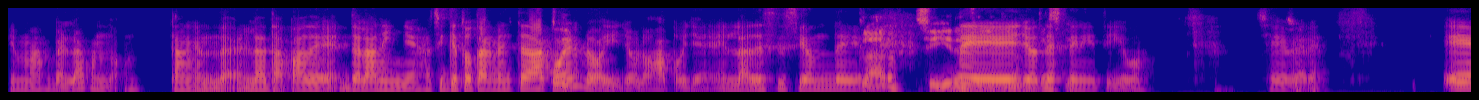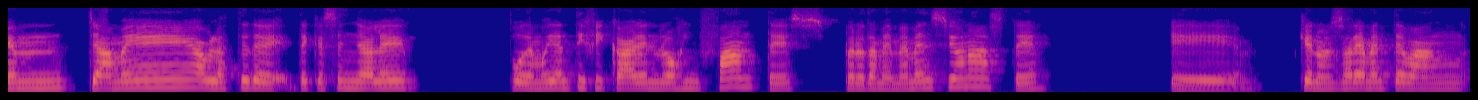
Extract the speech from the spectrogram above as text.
y más, ¿verdad? Cuando están en la, etapa de, de, la niñez. Así que totalmente de acuerdo y yo los apoyé en la decisión de, claro, sí, de ellos, definitivo. Chévere. Em, ya me hablaste de, de qué señales podemos identificar en los infantes, pero también me mencionaste eh, que no necesariamente van,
